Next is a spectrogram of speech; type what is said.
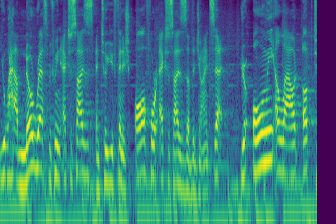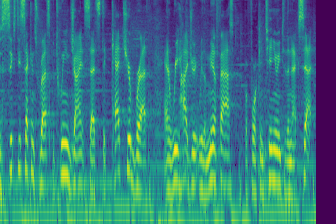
you will have no rest between exercises until you finish all four exercises of the giant set. You're only allowed up to 60 seconds rest between giant sets to catch your breath and rehydrate with AminoFast before continuing to the next set.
